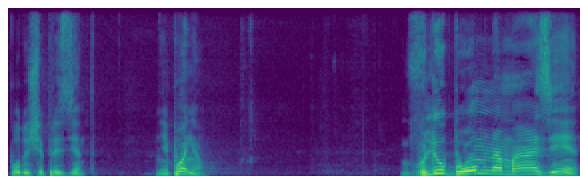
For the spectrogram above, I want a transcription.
Будущий президент. Не понял. В любом намазе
